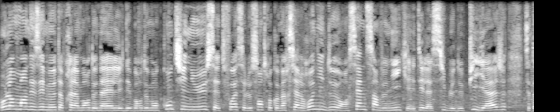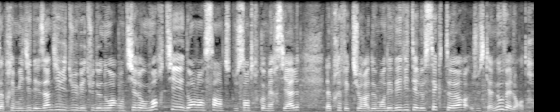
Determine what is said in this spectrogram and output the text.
Au lendemain des émeutes, après la mort de Naël, les débordements continuent. Cette fois, c'est le centre commercial Rony 2 en Seine-Saint-Denis qui a été la cible de pillage. Cet après-midi, des individus vêtus de noir ont tiré au mortier dans l'enceinte du centre commercial. La préfecture a demandé d'éviter le secteur jusqu'à nouvel ordre.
